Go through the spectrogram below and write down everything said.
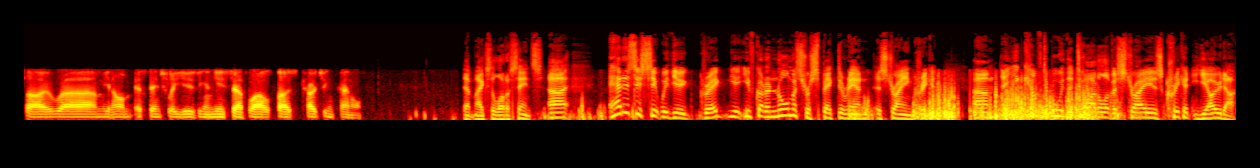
So um, you know, I'm essentially using a New South Wales based coaching panel. That makes a lot of sense. Uh, how does this sit with you, Greg? You've got enormous respect around Australian cricket. Um, are you comfortable with the title of Australia's cricket Yoda?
